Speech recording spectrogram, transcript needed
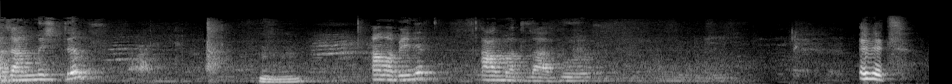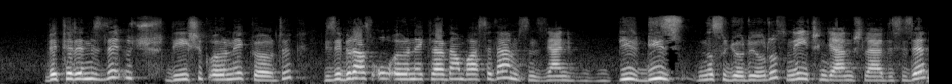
kazanmıştım. Ama beni almadılar bu Evet. Veterimizde üç değişik örnek gördük. Bize biraz o örneklerden bahseder misiniz? Yani bir, biz nasıl görüyoruz? Ne için gelmişlerdi size?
